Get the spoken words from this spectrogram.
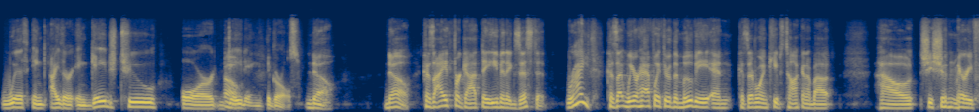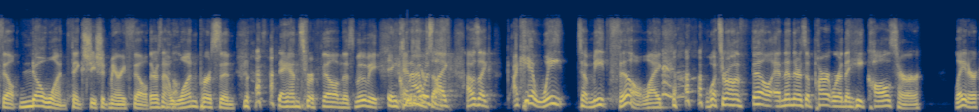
with in, either engaged to or oh. dating the girls. No, no, because I forgot they even existed. Right. Because we were halfway through the movie, and because everyone keeps talking about how she shouldn't marry Phil. No one thinks she should marry Phil. There's not one person stands for Phil in this movie. Including and I yourself. was like, I was like, I can't wait to meet Phil. Like, what's wrong with Phil? And then there's a part where the, he calls her later.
